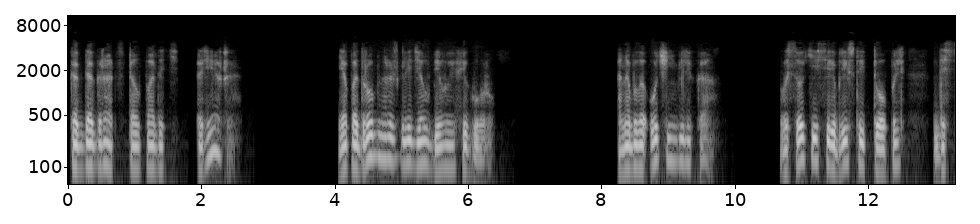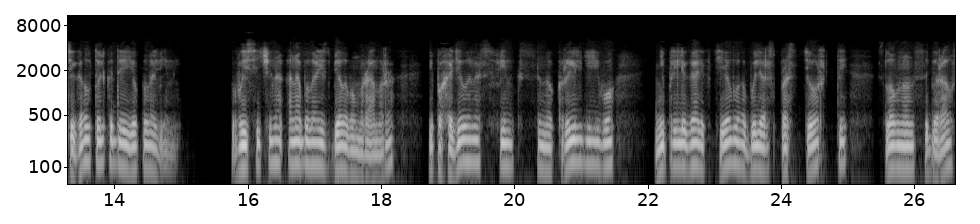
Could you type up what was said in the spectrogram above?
Когда град стал падать реже, я подробно разглядел белую фигуру. Она была очень велика. Высокий серебристый тополь достигал только до ее половины. Высечена она была из белого мрамора и походила на сфинкса, но крылья его не прилегали к телу, а были распростерты, словно он собирался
